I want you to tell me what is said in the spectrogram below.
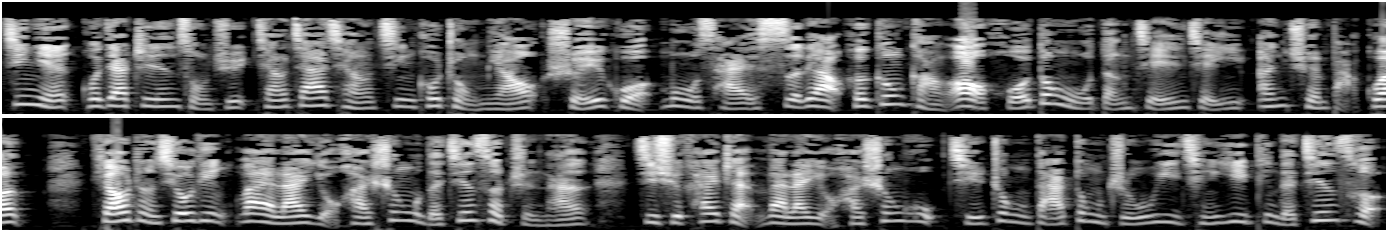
今年，国家质检总局将加强进口种苗、水果、木材、饲料和供港澳活动物等检验检疫安全把关，调整修订外来有害生物的监测指南，继续开展外来有害生物及重大动植物疫情疫病的监测，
